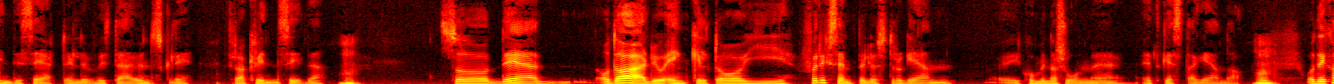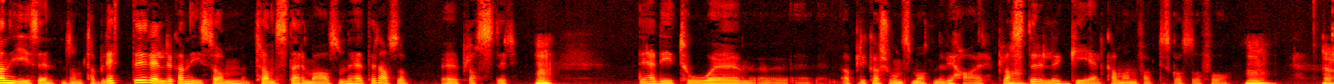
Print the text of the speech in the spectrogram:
indisert, eller hvis det er ønskelig fra kvinnens side. Mm. Så det, og da er det jo enkelt å gi f.eks. østrogen i kombinasjon med et gestagen. Da. Mm. Og det kan gis enten som tabletter, eller det kan gis som transdermal, som det heter, altså eh, plaster. Mm. Det er de to eh, applikasjonsmåtene vi har. Plaster eller gel kan man faktisk også få. Mm. Ja.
